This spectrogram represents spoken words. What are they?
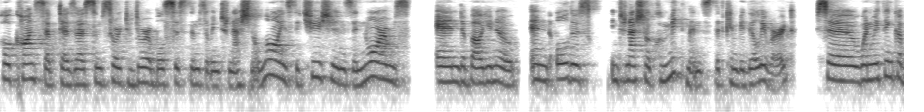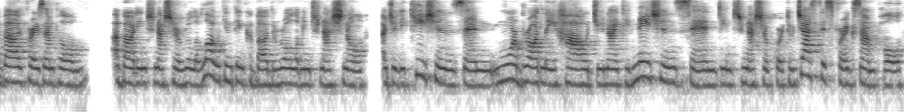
whole concept as a, some sort of durable systems of international law, institutions, and norms, and about, you know, and all those international commitments that can be delivered. So when we think about, for example, about international rule of law, we can think about the role of international adjudications and more broadly how the United Nations and the International Court of Justice, for example,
